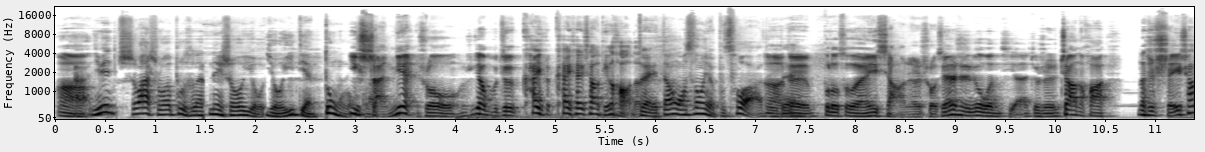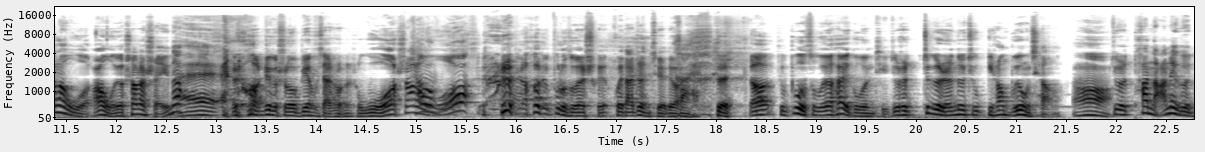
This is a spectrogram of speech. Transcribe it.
啊因为实话实说，布鲁斯恩那时候有有一点动容，一闪念说，要不就开开开枪挺好的。对，当王思聪也不错啊，对啊，不对，布鲁斯韦恩一想着，首先是一个问题啊，就是这样的话，那是谁杀了我，而我又杀了谁呢？哎，然后这个时候蝙蝠侠说：“是我杀了我。然后这布鲁斯韦恩回回答正确，对吧嗨？对。然后就布鲁斯韦恩还有一个问题，就是这个人呢就平常不用枪，哦，就是他拿那个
